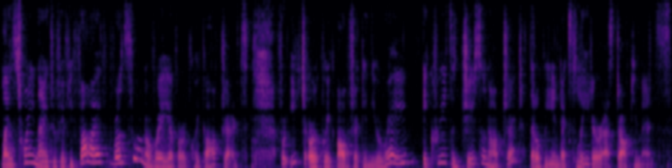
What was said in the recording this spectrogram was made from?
Lines 29 through 55 runs through an array of earthquake objects. For each earthquake object in the array, it creates a JSON object that will be indexed later as documents.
